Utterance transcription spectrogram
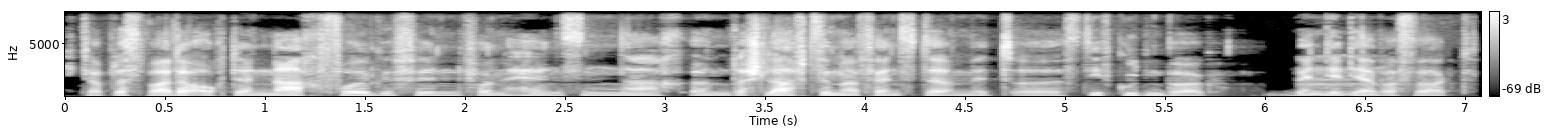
Ich glaube, das war da auch der Nachfolgefilm von Hansen nach ähm, Das Schlafzimmerfenster mit äh, Steve Gutenberg wenn dir der mhm. was sagt.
